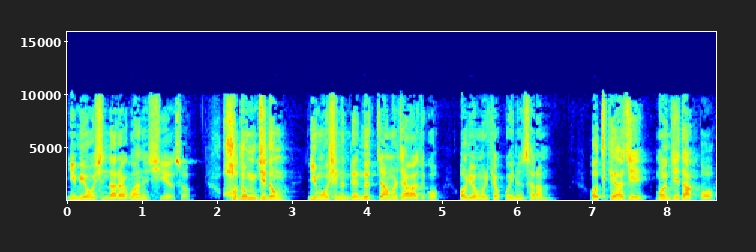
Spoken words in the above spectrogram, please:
님이 오신다라고 하는 시에서 허둥지둥 님 오시는데 늦잠을 자가지고 어려움을 겪고 있는 사람 어떻게 하지? 먼지 닦고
